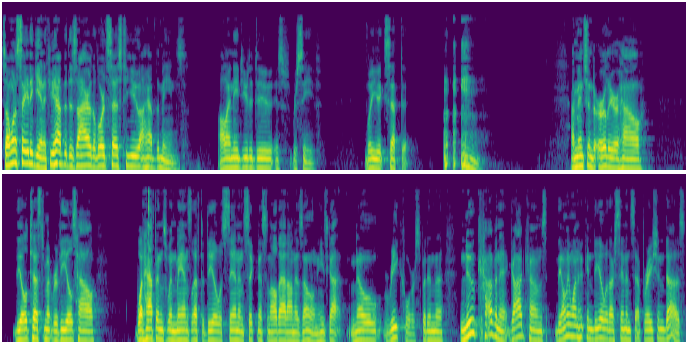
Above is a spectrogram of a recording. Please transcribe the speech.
So I want to say it again. If you have the desire, the Lord says to you, I have the means. All I need you to do is receive. Will you accept it? I mentioned earlier how the Old Testament reveals how what happens when man's left to deal with sin and sickness and all that on his own. He's got no recourse. But in the new covenant, God comes, the only one who can deal with our sin and separation does,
